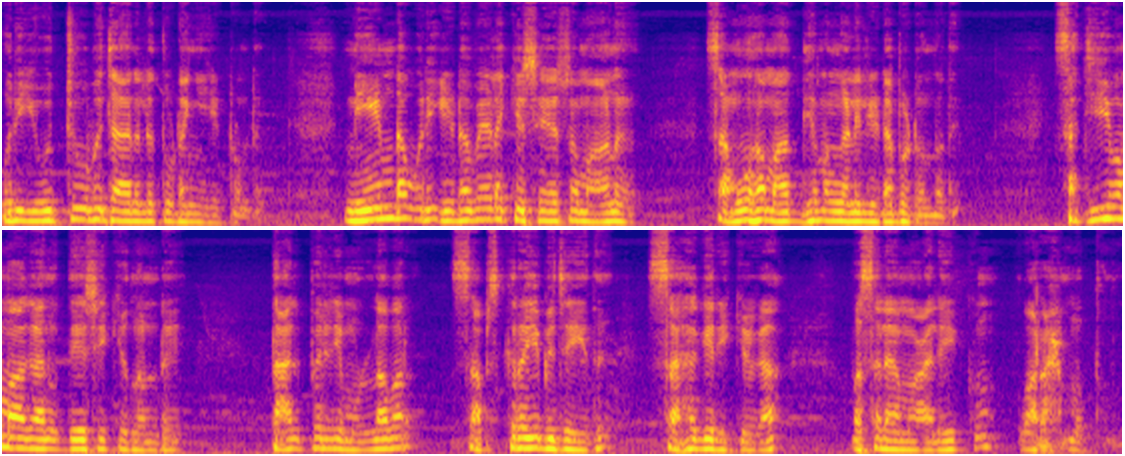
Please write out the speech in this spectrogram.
ഒരു യൂട്യൂബ് ചാനൽ തുടങ്ങിയിട്ടുണ്ട്. നീണ്ട ഒരു ഇടവേളയ്ക്ക് ശേഷമാണ് സമൂഹ മാധ്യമങ്ങളിൽ ഇടപെടുന്നത്. സജീവമാകാൻ ഉദ്ദേശിക്കുന്നുണ്ട്. താല്പര്യമുള്ളവർ സബ്സ്ക്രൈബ് ചെയ്ത് സഹകരിക്കുക. വസ്സലാമലൈക്കും വറഹമത്തുള്ള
